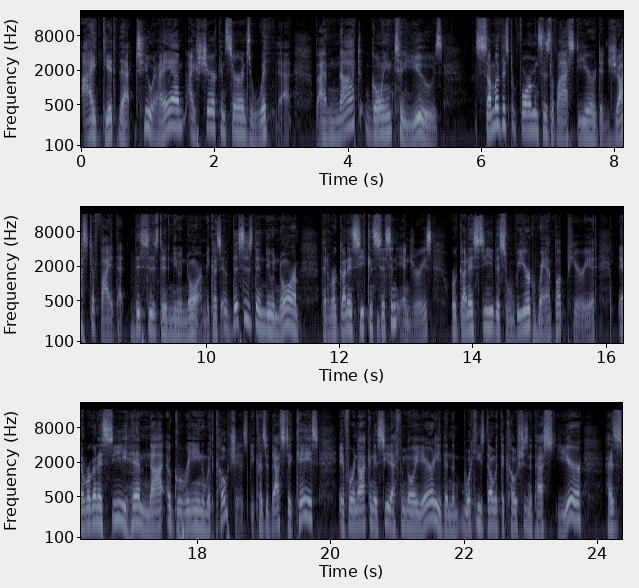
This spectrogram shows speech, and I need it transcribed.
I get that too, and I am I share concerns with that. But I'm not going to use some of his performances last year to justify that this is the new norm. Because if this is the new norm, then we're going to see consistent injuries. We're going to see this weird ramp up period, and we're going to see him not agreeing with coaches. Because if that's the case, if we're not going to see that familiarity, then the, what he's done with the coaches in the past year has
